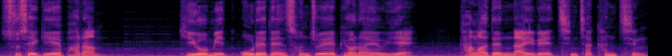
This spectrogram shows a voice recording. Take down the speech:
수세기의 바람, 기후 및 오래된 선조의 변화에 의해 강화된 나일의 침착 한 층,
